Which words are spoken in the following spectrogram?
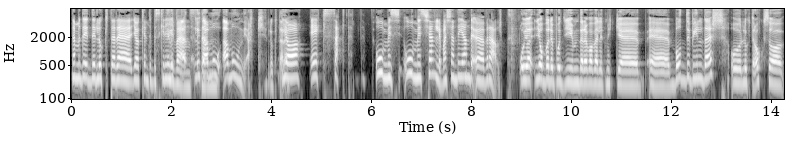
Nej men det, det luktade, jag kan inte beskriva det luktar, ens. Den. ammoniak. Luktar det. Ja, exakt. Omiss, omisskännlig, man kände igen det överallt. Och jag jobbade på ett gym där det var väldigt mycket eh, bodybuilders och luktade också,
